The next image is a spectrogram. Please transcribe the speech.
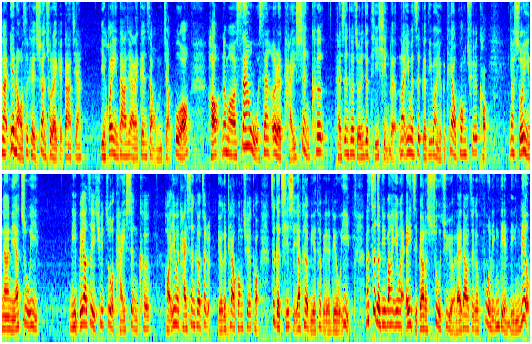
那叶老师可以算出来给大家。也欢迎大家来跟上我们脚步哦。好，那么三五三二的台盛科，台盛科昨天就提醒了，那因为这个地方有个跳空缺口，那所以呢你要注意，你不要自己去做台盛科，好，因为台盛科这个有一个跳空缺口，这个其实要特别特别的留意。那这个地方因为 A 指标的数据有来到这个负零点零六，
